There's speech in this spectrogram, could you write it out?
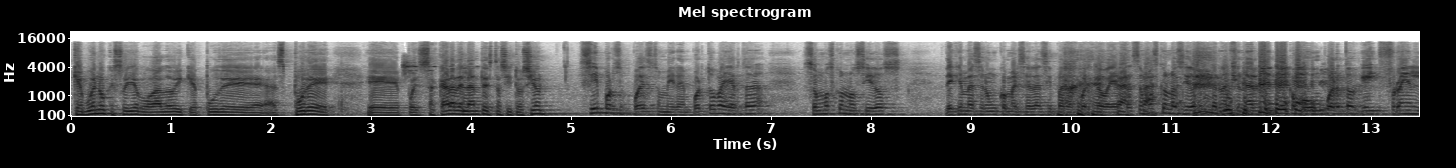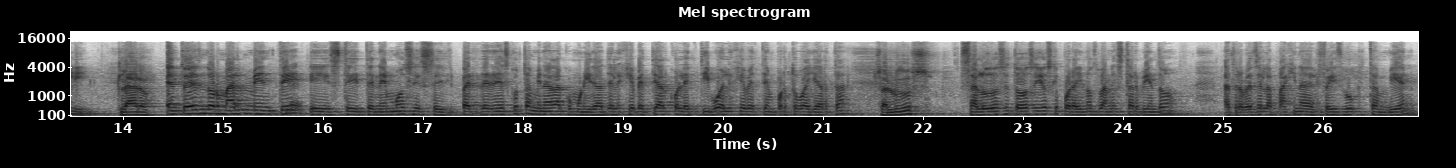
qué bueno que soy abogado y que pude, pude eh, pues sacar adelante esta situación? Sí, por supuesto. Mira, en Puerto Vallarta somos conocidos Déjenme hacer un comercial así para Puerto Vallarta. Somos conocidos internacionalmente como un puerto gate friendly. Claro. Entonces, normalmente este, tenemos, este, pertenezco también a la comunidad LGBT, al colectivo LGBT en Puerto Vallarta. Saludos. Saludos a todos ellos que por ahí nos van a estar viendo a través de la página del Facebook también.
